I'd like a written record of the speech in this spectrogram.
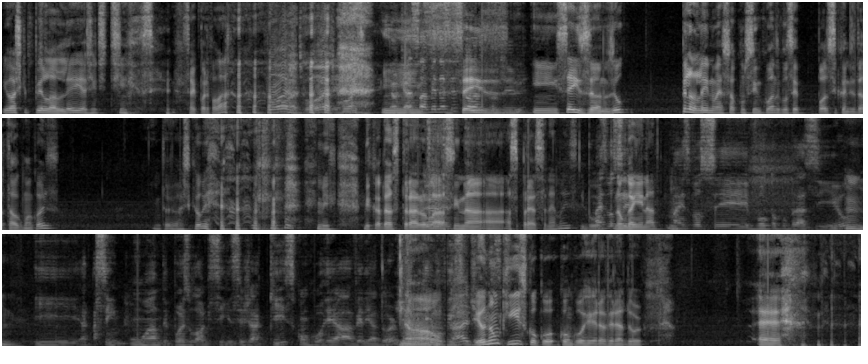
Eu acho que pela lei a gente tinha. Será que pode falar? Pode, pode, pode. Eu quero Em saber dessa história, seis, inclusive. Em seis anos. Eu, pela lei, não é só com cinco anos que você pode se candidatar a alguma coisa? Então eu acho que eu me, me cadastraram lá É. assim na, às pressas, né? Mas de boa. Mas você- Não ganhei nada. Mas você voltou pro Brasil Hum. e, assim, um ano depois, logo em seguida, você já quis concorrer a vereador? Não. Eu não quis conco- concorrer a vereador. É,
